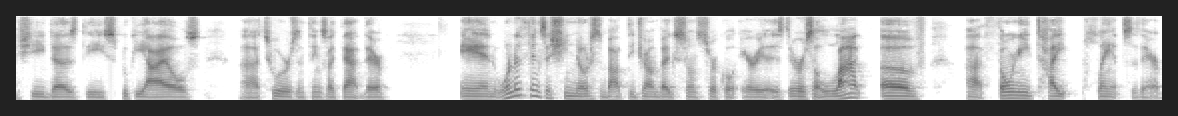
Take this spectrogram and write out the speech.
she does the Spooky Isles uh, tours and things like that there. And one of the things that she noticed about the Drombeg Stone Circle area is there's a lot of uh, thorny type plants there.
